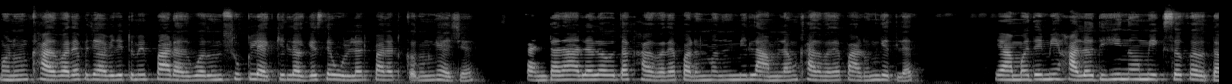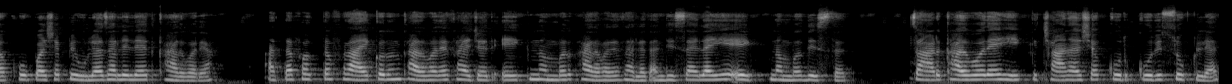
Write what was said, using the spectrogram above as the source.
म्हणून खारवऱ्या ज्यावेळी तुम्ही पाडाल वरून सुकल्या की लगेच ते उलट पालट करून घ्यायचे कंटाळा आलेला होता खारवऱ्या पाडून म्हणून मी लांब लांब खारवऱ्या पाडून घेतल्यात. यामध्ये मी हळदही न मिक्स करता खूप अशा पिवल्या झालेल्या आहेत खारवऱ्या. आता फक्त फ्राय करून खारवऱ्या खायच्या आहेत. एक नंबर खारवऱ्या झाल्यात आणि दिसायलाही एक नंबर दिसतात. जाड खारवऱ्याही छान अशा कुरकुरीत सुकल्यात.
